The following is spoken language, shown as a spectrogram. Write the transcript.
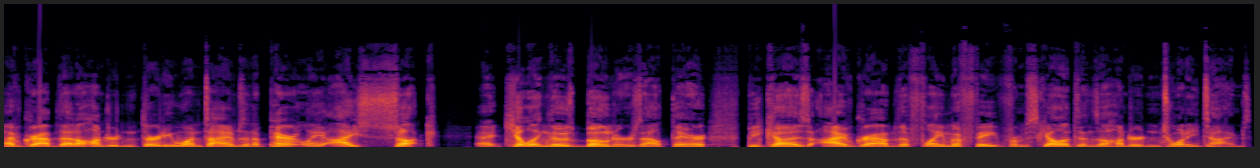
I've grabbed that 131 times, and apparently I suck at killing those boners out there because I've grabbed the Flame of Fate from Skeletons 120 times.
